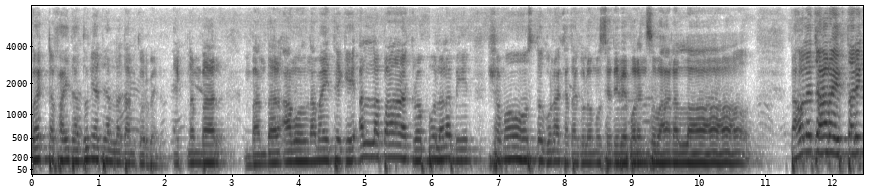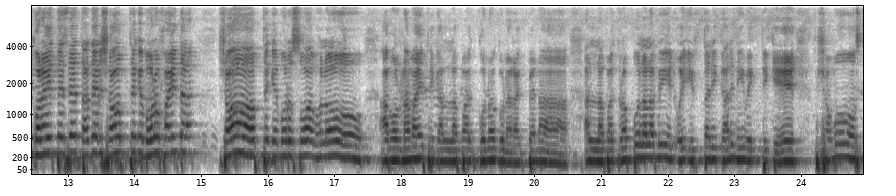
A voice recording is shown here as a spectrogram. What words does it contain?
কয়েকটা ফায়দা দুনিয়াতে আল্লাহ দান করবেন। এক নাম্বার, বান্দার আমল নামাই থেকে আল্লাহ পাক রব্বুল আলামিন সমস্ত গুনাহ খাতাগুলো মুছে দেবে বলেন সুবহানাল্লাহ। তাহলে যারা ইফতারি করাইতেছে, তাদের সব থেকে বড় ফায়দা সব থেকে বড় সোয়াব হলো আমল নামাই থেকে আল্লাহ পাক কোনো গুণা রাখবে না। আল্লাহ পাক রব্বুল আলামিন ওই ইফতারি কারিনী ব্যক্তিকে সমস্ত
